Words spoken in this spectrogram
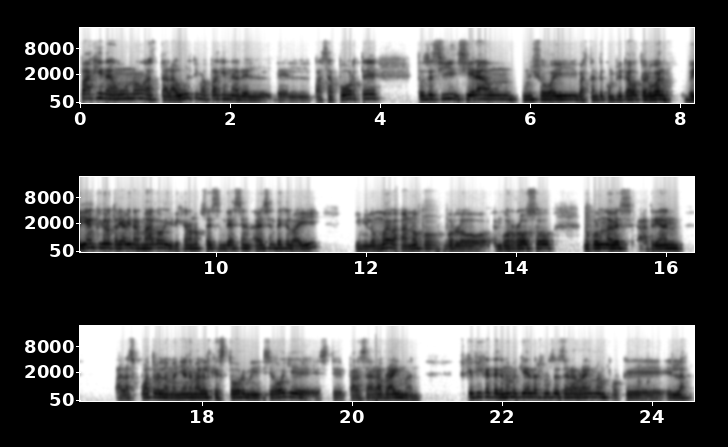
página 1 hasta la última página del, del pasaporte. Entonces sí, sí era un, un, show ahí bastante complicado, pero bueno, veían que yo lo traía bien armado y dijeron, no, pues a ese, a ese déjelo ahí y ni lo mueva, ¿no? Por, por lo engorroso. Me acuerdo una vez, Adrián a las 4 de la mañana me habla el gestor y me dice, oye, este, para Sarah Brightman, es que fíjate que no me quieren dar permiso de Sarah Brightman porque la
